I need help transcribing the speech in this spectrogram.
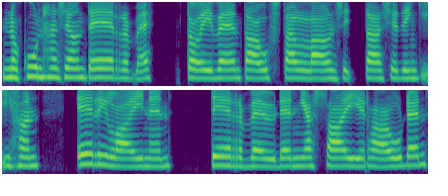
no kunhan se on terve, toiveen taustalla on sitten taas jotenkin ihan erilainen terveyden ja sairauden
